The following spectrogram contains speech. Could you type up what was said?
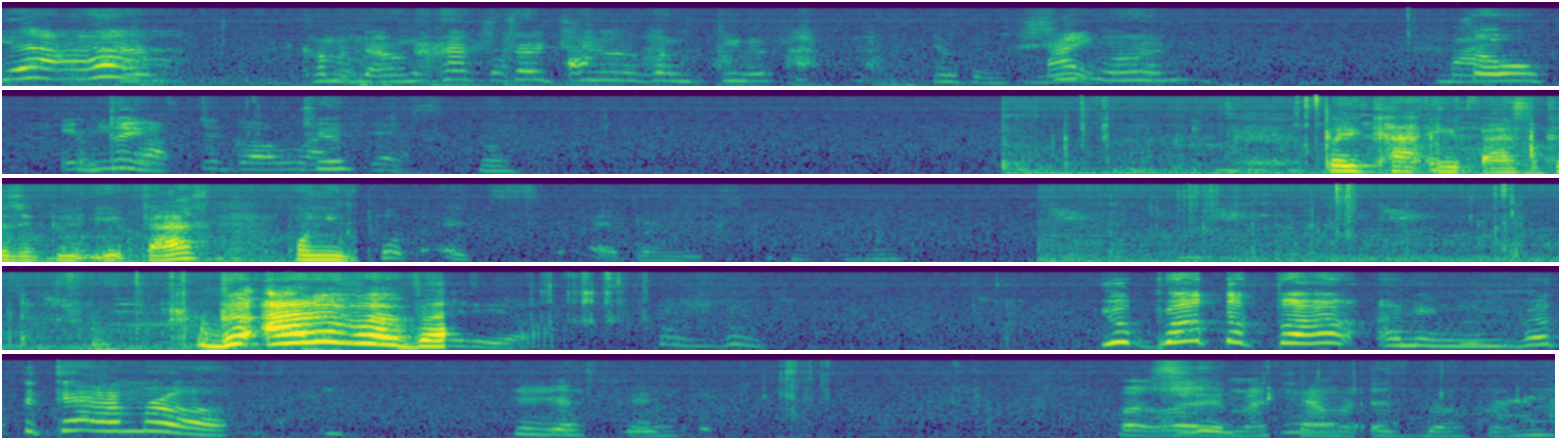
yeah. Comment down. Hashtag cheer Valentina. You think she Mike. won? My- So, and three, you have to go two, like this. But you can't eat fast because if you eat fast, when you poop, it's, it burns. Get out of our video. You broke the phone. I mean, you broke the camera. You just did. But literally, my camera is broken.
